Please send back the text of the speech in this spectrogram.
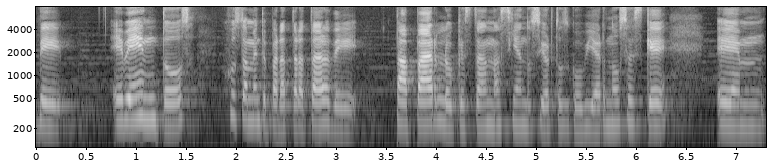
de, eventos justamente para tratar de tapar lo que están haciendo ciertos gobiernos, es que em,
